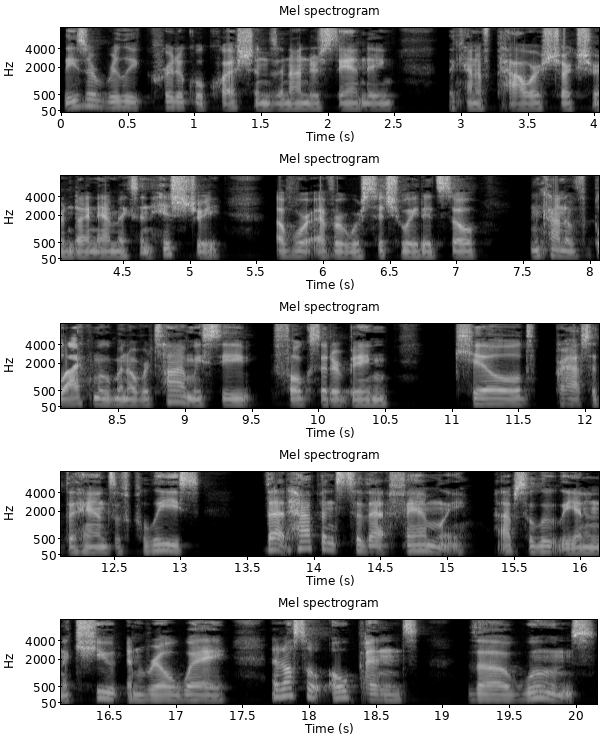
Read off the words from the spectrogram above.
These are really critical questions in understanding the kind of power structure and dynamics and history of wherever we're situated. So, in kind of black movement over time, we see folks that are being killed, perhaps at the hands of police. That happens to that family, absolutely, in an acute and real way. And it also opens the wounds,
